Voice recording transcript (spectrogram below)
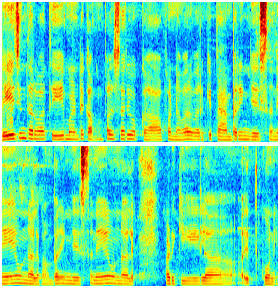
లేచిన తర్వాత ఏమంటే కంపల్సరీ ఒక హాఫ్ అన్ అవర్ వరకు ప్యాంపరింగ్ చేస్తూనే ఉండాలి ప్యాంపరింగ్ చేస్తూనే ఉండాలి వాడికి ఇలా ఎత్తుకొని.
